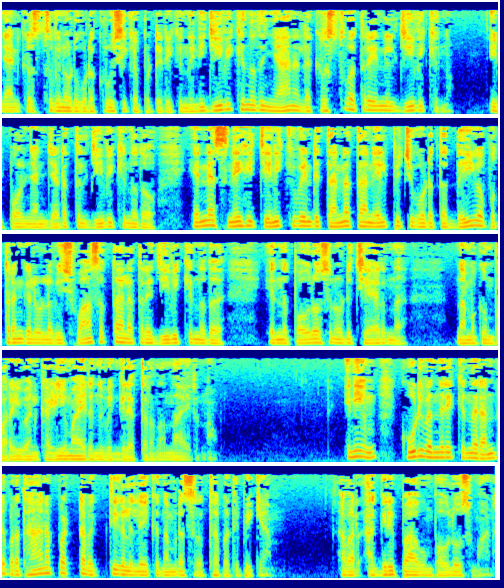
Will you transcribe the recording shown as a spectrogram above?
ഞാൻ ക്രിസ്തുവിനോടുകൂടെ ക്രൂശിക്കപ്പെട്ടിരിക്കുന്നു. ഇനി ജീവിക്കുന്നത് ഞാനല്ല ക്രിസ്തു അത്ര എന്നിൽ ജീവിക്കുന്നു. ഇപ്പോൾ ഞാൻ ജഡത്തിൽ ജീവിക്കുന്നതോ എന്നെ സ്നേഹിച്ച് എനിക്കു വേണ്ടി തന്നെത്താൻ ഏൽപ്പിച്ചു കൊടുത്ത ദൈവപുത്രങ്കലുള്ള വിശ്വാസത്താൽ അത്ര ജീവിക്കുന്നത് എന്ന് പൌലോസിനോട് ചേർന്ന് നമുക്കും പറയുവാൻ കഴിയുമായിരുന്നുവെങ്കിൽ എത്ര നന്നായിരുന്നു. ഇനിയും കൂടി വന്നിരിക്കുന്ന രണ്ട് പ്രധാനപ്പെട്ട വ്യക്തികളിലേക്ക് നമ്മുടെ ശ്രദ്ധ പതിപ്പിക്കാം. അവർ അഗ്രിപ്പാവും പൌലോസുമാണ്.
